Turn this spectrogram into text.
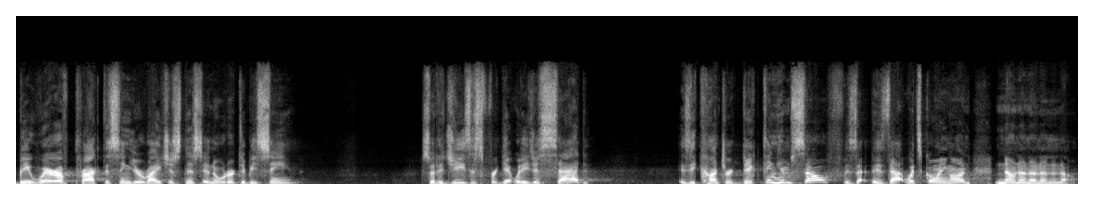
"Beware of practicing your righteousness in order to be seen." So, did Jesus forget what he just said? Is he contradicting himself? Is that, is that what's going on? No, no, no, no, no, no.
